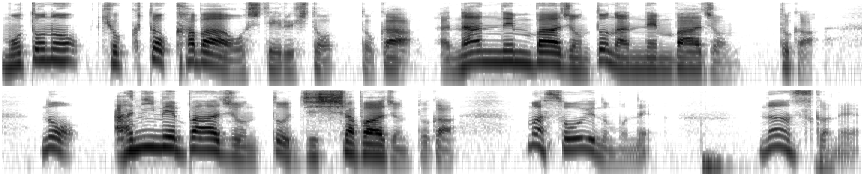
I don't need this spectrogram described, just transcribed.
元の曲とカバーをしている人とか何年バージョンと何年バージョンとかのアニメバージョンと実写バージョンとかまあそういうのもねなんすかね。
